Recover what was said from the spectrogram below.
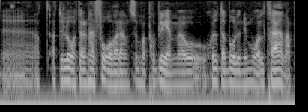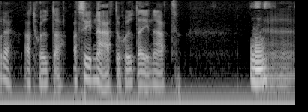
Eh, att, att du låter den här forwarden som har problem med att skjuta bollen i mål träna på det. Att skjuta. Att se nät och skjuta i nät. Mm. Eh,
